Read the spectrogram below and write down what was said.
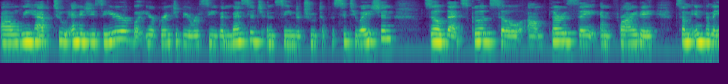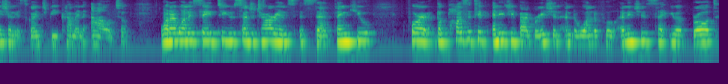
Um, we have two energies here, but you're going to be receiving message and seeing the truth of a situation. So that's good. So um, Thursday and Friday, some information is going to be coming out. What I want to say to you, Sagittarians, is that thank you for the positive energy vibration and the wonderful energies that you have brought.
